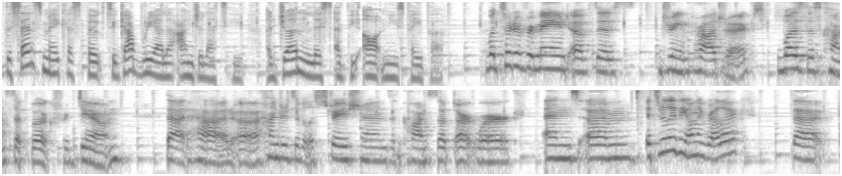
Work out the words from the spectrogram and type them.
The Sense Maker spoke to Gabriella Angeletti, a journalist at the Art newspaper. What sort of remained of this dream project was this concept book for Dune that had uh, hundreds of illustrations and concept artwork. And um, it's really the only relic that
